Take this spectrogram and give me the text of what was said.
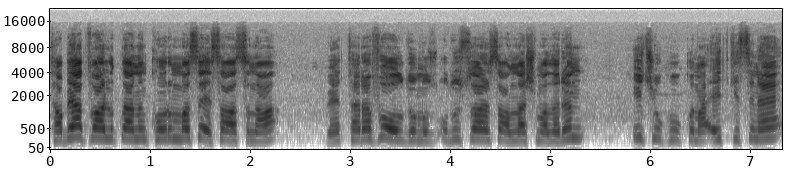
tabiat varlıklarının korunması esasına ve tarafı olduğumuz uluslararası anlaşmaların iç hukukuna etkisine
